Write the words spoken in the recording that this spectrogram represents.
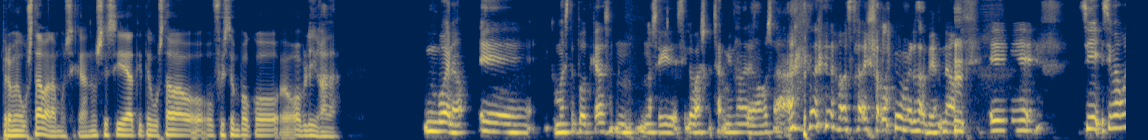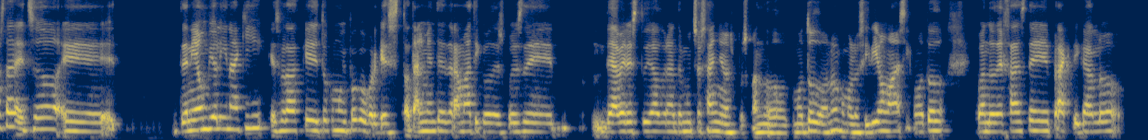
Pero me gustaba la música. No sé si a ti te gustaba o, fuiste un poco obligada. Bueno, eh, como este podcast, no sé si lo va a escuchar mi madre, vamos a, dejar la conversación. No. Eh, sí, sí me gusta, de hecho, tenía un violín aquí, que es verdad que toco muy poco porque es totalmente dramático después de, de haber estudiado durante muchos años, pues cuando, como todo, ¿no? Como los idiomas y como todo, cuando dejas de practicarlo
